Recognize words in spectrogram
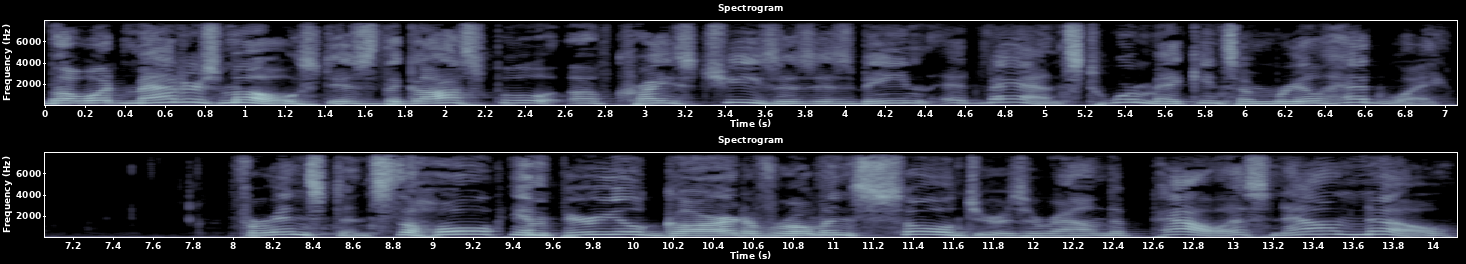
But what matters most is the gospel of Christ Jesus is being advanced. We're making some real headway. For instance, the whole imperial guard of Roman soldiers around the palace now know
